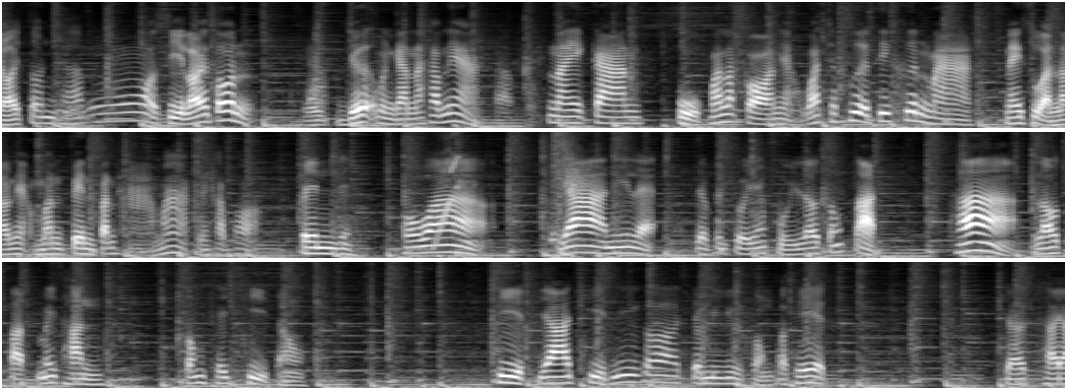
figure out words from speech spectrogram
400 ต้นครับ โอ้400 ต้นโอ้เยอะเหมือนกันนะครับเนี่ย ครับ ในการปลูกมะละกอเนี่ยวัชพืชที่ขึ้นมาในสวนเราเนี่ยมันเป็นปัญหามากไหมครับพ่อ เป็นดิเพราะว่าหญ้านี่แหละ จะเป็นตัวยังปุ๋ยเราต้องตัด ถ้าเราตัดไม่ทันต้องใช้ฉีดเอาฉีดยาฉีดนี่ก็จะมีอยู่สองประเภท จะใช้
